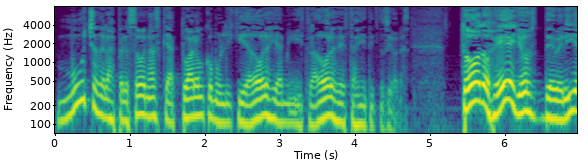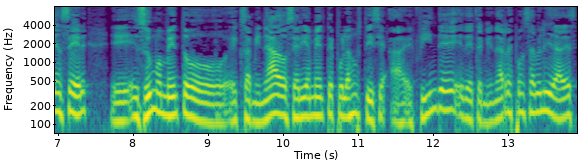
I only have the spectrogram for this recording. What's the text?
muchas de las personas que actuaron como liquidadores y administradores de estas instituciones todos ellos deberían ser eh, en su momento examinados seriamente por la justicia a fin de determinar responsabilidades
